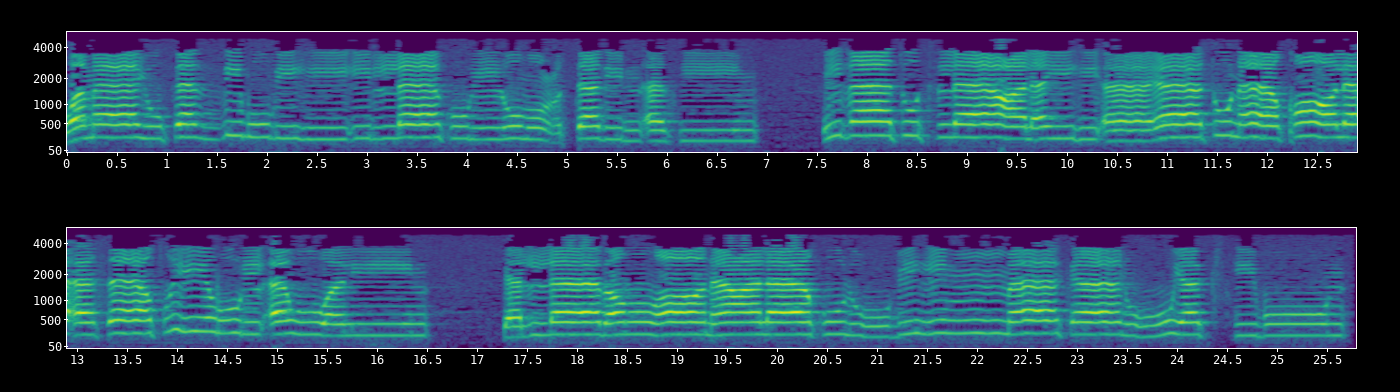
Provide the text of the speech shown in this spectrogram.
وما يكذب به إلا كل معتد أثيم إذا تتلى عليه آياتنا قال أساطير الأولين كلا بران على قلوبهم ما كانوا يكسبون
